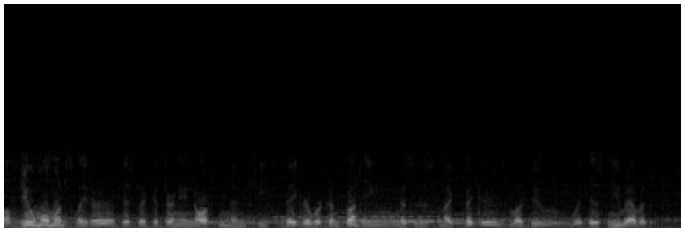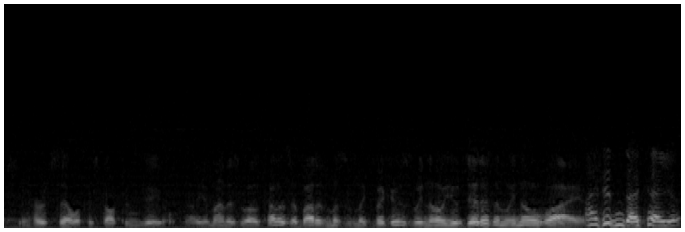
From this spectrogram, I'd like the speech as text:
A few moments later, District Attorney Norton and Chief Baker were confronting Mrs. McVickers Ledoux with this new evidence in her cell at the Stockton jail. Now, you might as well tell us about it, Mrs. McVickers. We know you did it, and we know why. I didn't, I tell you.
